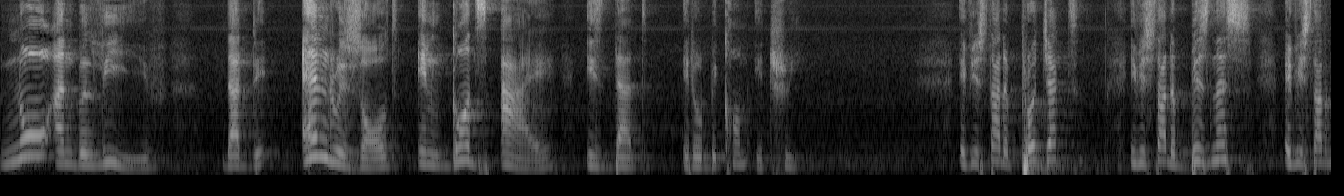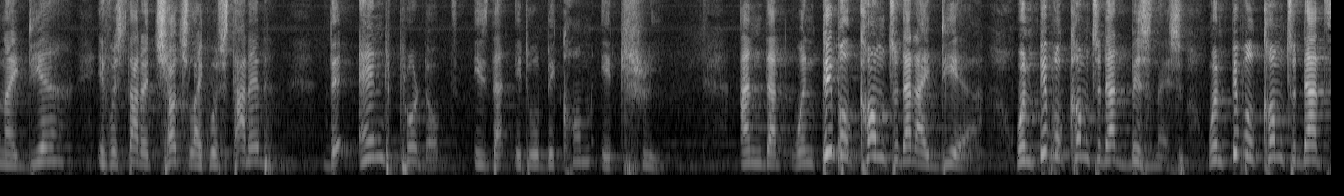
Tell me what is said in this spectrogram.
know and believe that the end result in God's eye is that it will become a tree. If you start a project, if you start a business, if you start an idea, if we start a church like we've started, the end product is that it will become a tree. And that when people come to that idea, when people come to that business, when people come to that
